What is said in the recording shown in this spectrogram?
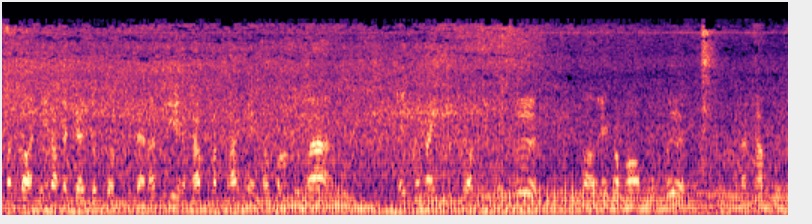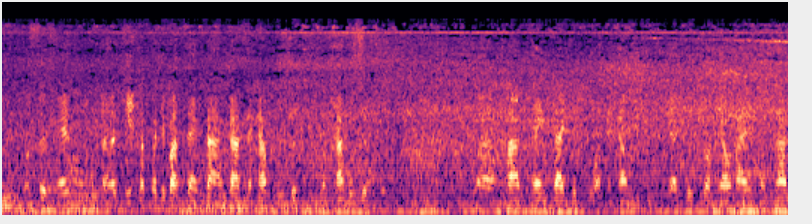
เมื่อก่อนนี้เราไปเจอจุดตรวจแต่ละที่นะครับบางครั้งเนี่ยเราก็รู้สึกว่าเอ๊ะทำไมจุดตรวจมีมืพืชเป่าแอลกอฮอล์มืพืชนะครับรู้สึกเอ๊ะแต่ละที่จะปฏิบัติแตกต่างกันนะครับ รู้สึกบางครั้งรู้สึกอ่อทางแทงใจจุดตรวจนะครับแต่จุดตรวจแนวในของท่าน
